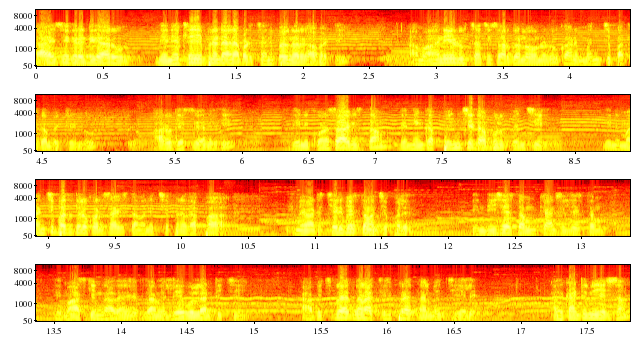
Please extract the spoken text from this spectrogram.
రాజశేఖర రెడ్డి గారు నేను ఎట్లా చెప్పినట్టు ఆయన అప్పుడు చనిపోయినారు కాబట్టి ఆ మహనీయుడు చచ్చి స్వర్గంలో ఉన్నాడు కానీ మంచి పథకం పెట్టిండు ఆరోగ్యశ్రీ అనేది. దీన్ని కొనసాగిస్తాం దీన్ని ఇంకా పెంచి డబ్బులు పెంచి దీన్ని మంచి పద్ధతిలో కొనసాగిస్తామని చెప్పిన తప్ప మేము అట్లా చెరిపేస్తామని చెప్పలేదు. దీన్ని తీసేస్తాం క్యాన్సిల్ చేస్తాం ఇది మా స్కీమ్ కాదని చెప్పి దాన్ని లేబుల్ అంటించి ఆ పిచ్చి ప్రయత్నాలు ఆ చిలి ప్రయత్నాలు మేము చేయలేదు. అది కంటిన్యూ చేసినాం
